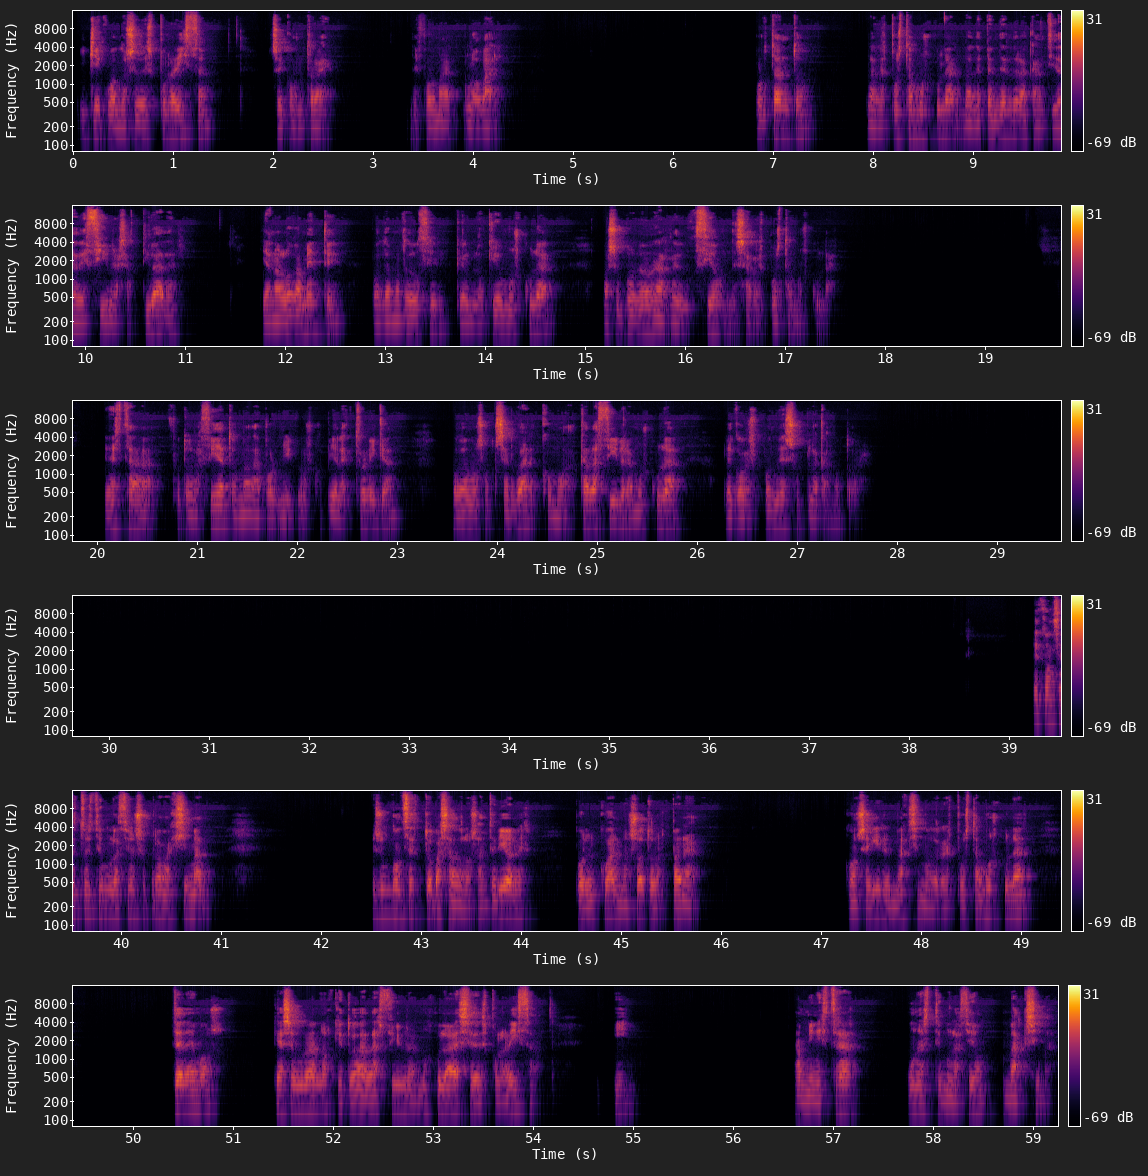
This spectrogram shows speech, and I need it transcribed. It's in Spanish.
y que cuando se despolariza se contrae de forma global. Por tanto, la respuesta muscular va a depender de la cantidad de fibras activadas y análogamente podemos deducir que el bloqueo muscular va a suponer una reducción de esa respuesta muscular. En esta fotografía tomada por microscopía electrónica podemos observar cómo a cada fibra muscular le corresponde su placa motora. El concepto de estimulación supramaximal es un concepto basado en los anteriores, por el cual nosotros para conseguir el máximo de respuesta muscular tenemos que asegurarnos que todas las fibras musculares se despolarizan y administrar una estimulación máxima.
